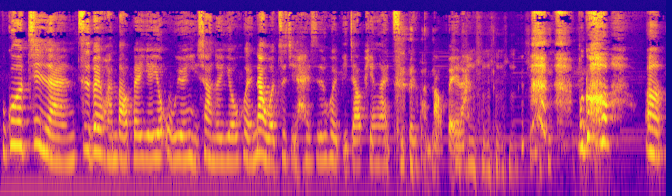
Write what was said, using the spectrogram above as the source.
不过，既然自备环保杯也有五元以上的优惠，那我自己还是会比较偏爱自备环保杯啦。不过，嗯。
